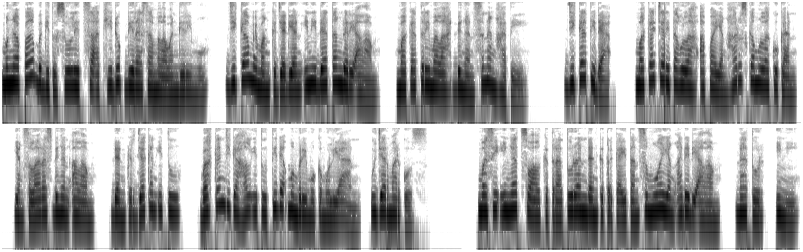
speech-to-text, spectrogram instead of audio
Mengapa begitu sulit saat hidup dirasa melawan dirimu? Jika memang kejadian ini datang dari alam, maka terimalah dengan senang hati. Jika tidak, maka cari tahulah apa yang harus kamu lakukan, yang selaras dengan alam, dan kerjakan itu, bahkan jika hal itu tidak memberimu kemuliaan, ujar Markus. Masih ingat soal keteraturan dan keterkaitan semua yang ada di alam, natur, ini?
